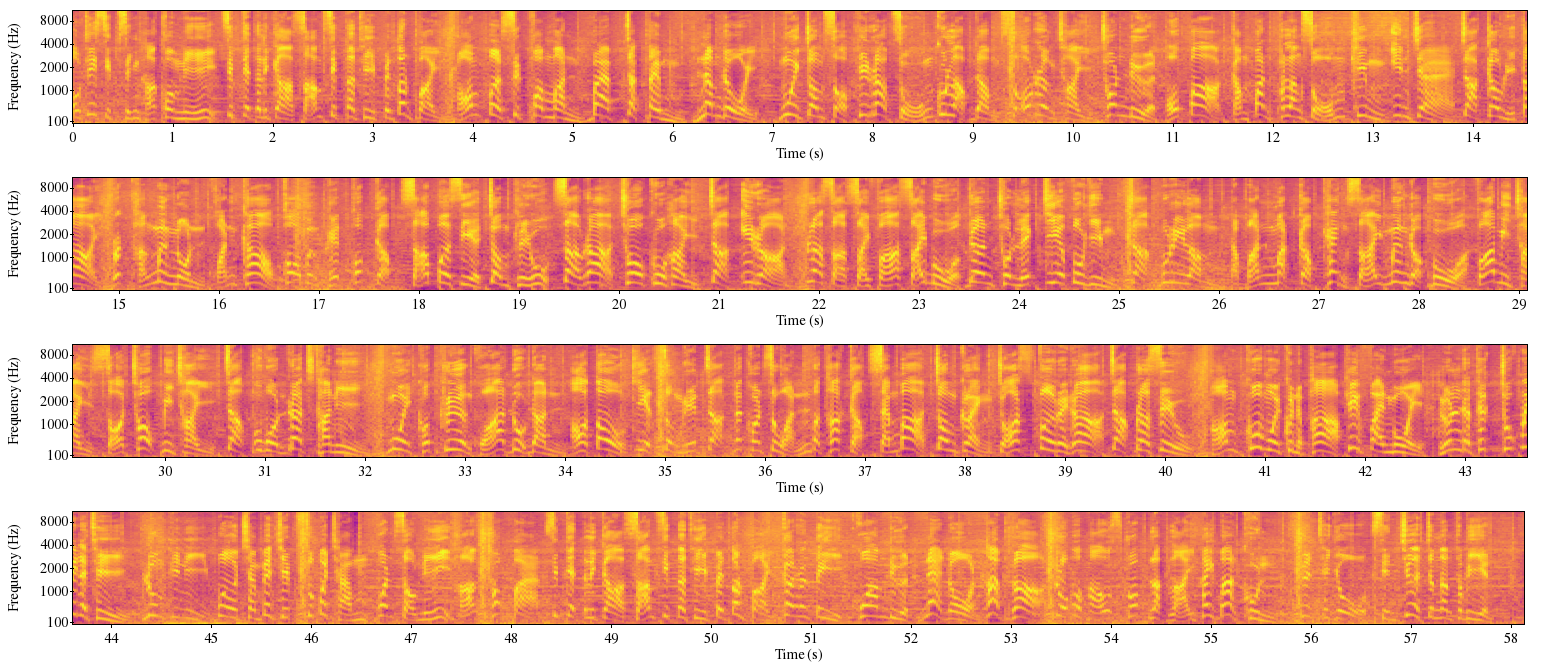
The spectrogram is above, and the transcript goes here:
าร์ที่ 10 สิงหาคมนี้ 17นาฬิกา30 นาทีเป็นต้นไป พร้อมเปิดศึกความมันแบบจัดเต็ม นำโดยมวยจอมศอกที่ราบสูง กุหลาบดำสอเริงชัย ชนเดือด โอป้ากำปั้นพลังโสม คิมอินแจ จากเกาหลีใต้ รถถังเมืองนนท์ขวัญข้าว พ่อเมืองเพชรพบกับสาวเปอร์เซียจอมพลิ้ว ซาร่า โชคูไฮ จากอิหร่าน ปราสาทสายฟ้าสายบวก เดินชนเล็กเจียฟูยิม จากบุรีรัมย์ตะบันหมัดกับแข้งซ้ายเมืองดอกบัว ฟ้ามีชัยสอโชคมีชัย จากอุบลราชธานี มวยครบเครื่องขวาดุดัน ออโต้เกียรติทรงฤทธิ์จากนครสวรรค์ปะทะกับแซมบ้าจอมแกร่งจอสเฟอร์เรราจากบราซิล พร้อมคู่มวยคุณภาพที่แฟนมวยลุ้นระทึกทุกวินาที ลุมพินีเวิลด์แชมเปี้ยนชิพซูเปอร์แชมป์วันเสาร์นี้ทางช่อง 8 17นาฬิกา30 นาทีเป็นต้นไป การันตี ความเดือดแน่นอน ห้ามพลาด Global House ครบหลากหลายให้บ้านคุณเพื่อนชโย สินเชื่อจำนำทะเบียน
